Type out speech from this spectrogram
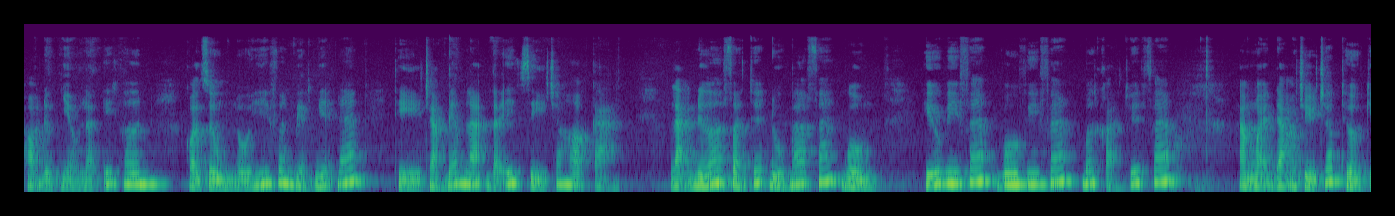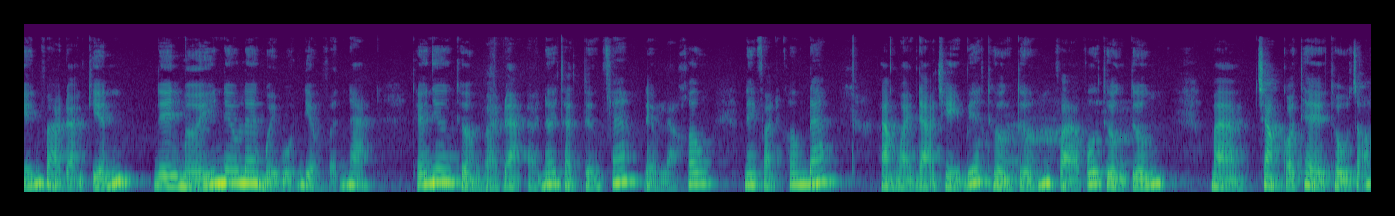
họ được nhiều lợi ích hơn. Còn dùng lối phân biệt nghĩa đáp Thì chẳng đem lại lợi ích gì cho họ cả. Lại nữa Phật thuyết đủ ba pháp gồm Hữu vi pháp, vô vi pháp, bất khả thuyết pháp. Hàng ngoại đạo chỉ chấp thường kiến và đoạn kiến nên mới nêu lên 14 điều vấn nạn. Thế nhưng thường và đoạn ở nơi thật tướng Pháp đều là không, nên Phật không đáp. Hàng ngoại đạo chỉ biết thường tướng và vô thường tướng, mà chẳng có thể thấu rõ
